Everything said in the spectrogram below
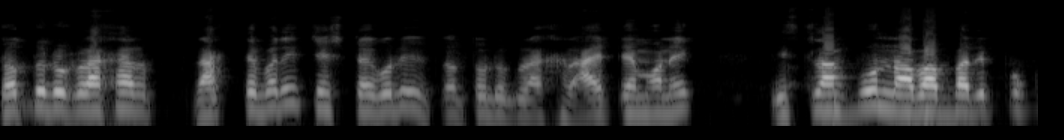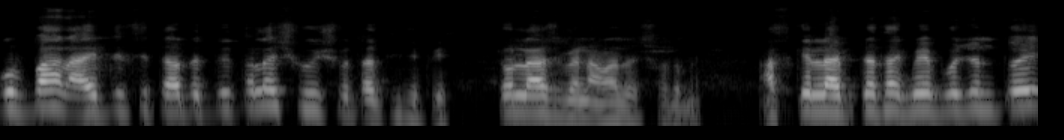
যতটুকু রাখার, রাখতে পারি, চেষ্টা করি ততটুকু রাখার। আইটেম অনেক, ইসলামপুর, নবাববাড়ি পুকুর পাড় আইটিসি তাদের দুইতলায় সুই সুতা থ্রি পিস চলে আসবেন আমাদের শোরুমে আজকের লাইভটা থাকবে এই পর্যন্তই।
